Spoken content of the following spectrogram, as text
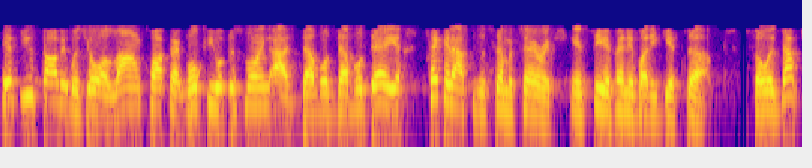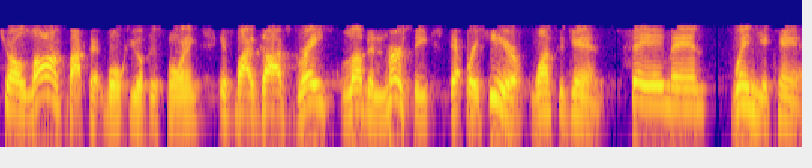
if you thought it was your alarm clock that woke you up this morning, I double, double dare you. Take it out to the cemetery and see if anybody gets up. So it's not your alarm clock that woke you up this morning. It's by God's grace, love, and mercy that we're here once again. Say amen when you can.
